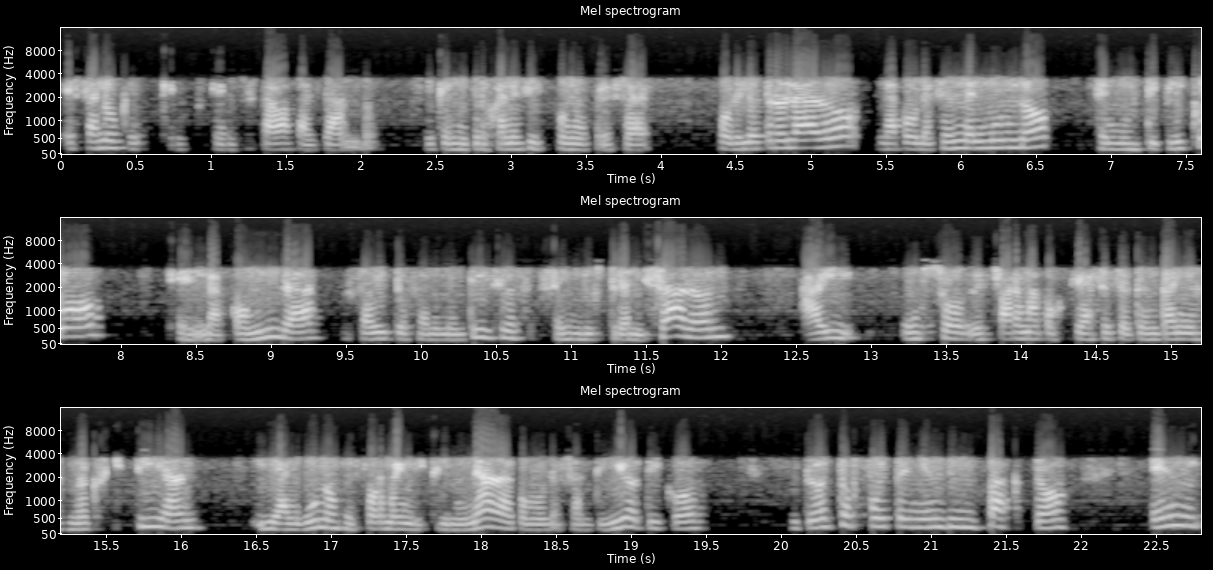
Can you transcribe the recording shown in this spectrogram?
es algo que, nos estaba faltando y que microgénesis puede ofrecer. Por el otro lado, la población del mundo se multiplicó, en la comida, los hábitos alimenticios se industrializaron, hay uso de fármacos que hace 70 años no existían y algunos de forma indiscriminada como los antibióticos, y todo esto fue teniendo impacto en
